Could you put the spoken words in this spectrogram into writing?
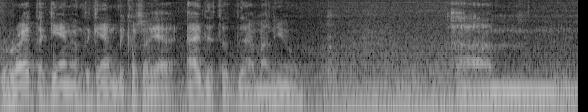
read again and again because I edited them anew. Um,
